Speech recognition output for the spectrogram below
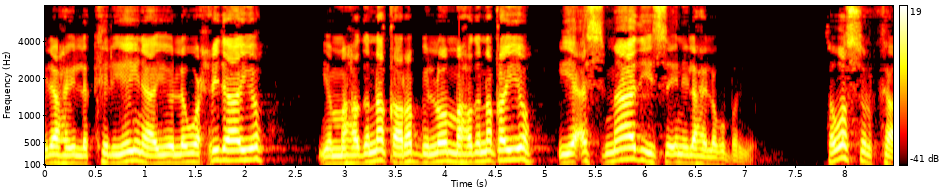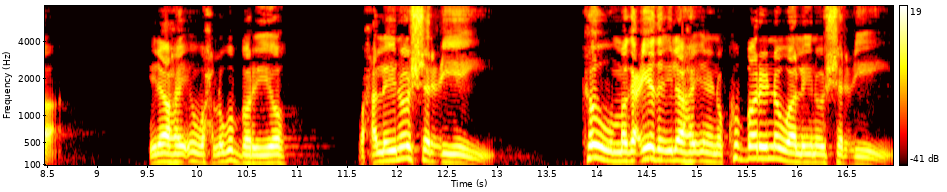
ilaahay la keliyeynaayo la waxidaayo iyo mahadnaqa rabbi loo mahadnaqayo iyo asmaadiisa in ilaahay lagu baryo tawasulka ilaahay in wax lagu baryo waxaa laynoo sharciyey. Kow magacyada ilaahay inaynu ku barinno waa laynoo sharciyey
